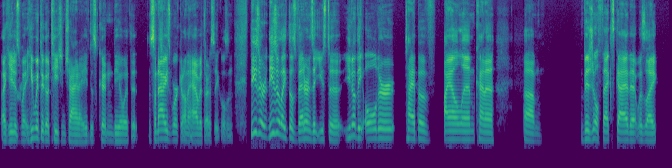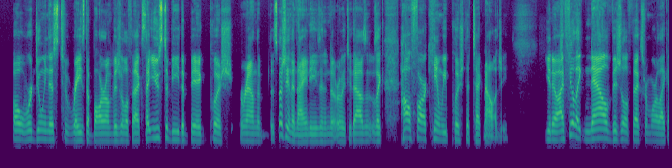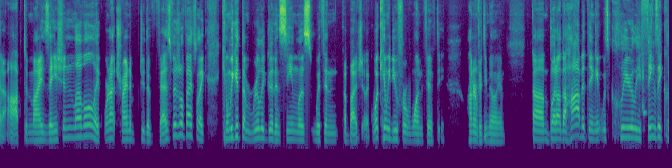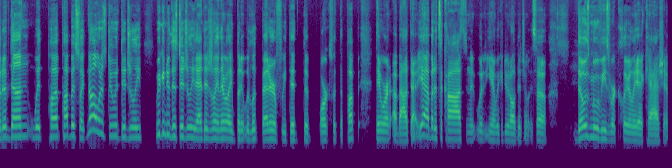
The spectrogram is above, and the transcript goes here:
Like he just went he went to go teach in China. He just couldn't deal with it. So now he's working on the Avatar sequels and these are these are like those veterans that used to you know the older type of ILM kind of um, visual effects guy that was like oh, we're doing this to raise the bar on visual effects. That used to be the big push around the, especially in the 90s and in the early 2000s. It was like, how far can we push the technology? You know, I feel like now visual effects are more like an optimization level. Like we're not trying to do the best visual effects. We're like, can we get them really good and seamless within a budget? Like, what can we do for 150, 150 million? Um, but on the Hobbit thing, it was clearly things they could have done with pu- puppets. Like, no, we'll just do it digitally. We can do this digitally, that digitally. And they were like, but it would look better if we did the orcs with the puppet. They weren't about that. Yeah, but it's a cost, and it would, you know, we could do it all digitally. So those movies were clearly a cash in.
